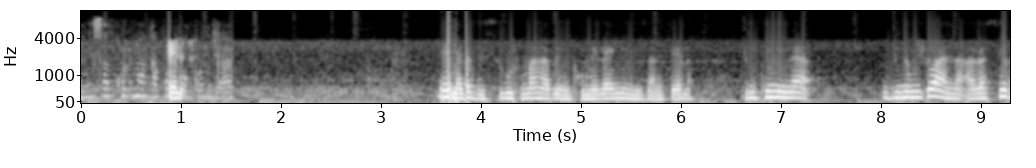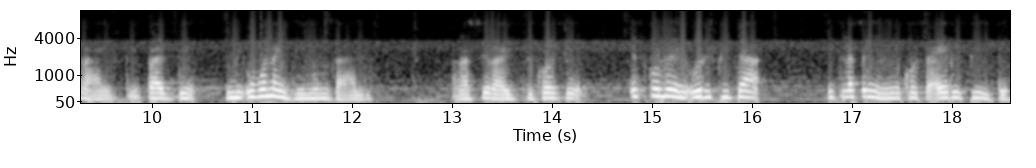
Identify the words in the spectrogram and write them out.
ngisakhuluma ngabogogo njalo. Ngiyazisa ukuthi uma ngabe ngiphumela inini zangitshela ngithi mina nginomntwana akasi-right but ubona ngimi umzali akasi-right because esikolweni urepeata iklasi engingekho so ayirepeate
